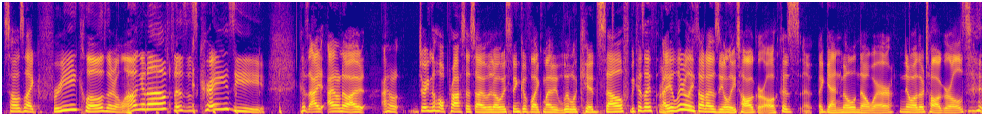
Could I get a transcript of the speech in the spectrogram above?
So I was like, free clothes that are long enough? This is crazy. Because I, I don't know. I, I don't, during the whole process, I would always think of like my little kid self because I, I literally thought I was the only tall girl. Because uh, again, middle of nowhere, no other tall girls.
